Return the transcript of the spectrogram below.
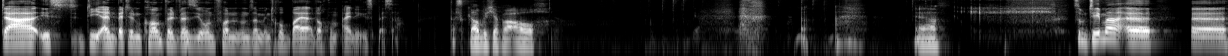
da ist die ein Bett in Kornfeld Version von unserem Intro Bayer doch um einiges besser. Das glaube ich aber auch. Ja, Zum Thema äh, äh,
